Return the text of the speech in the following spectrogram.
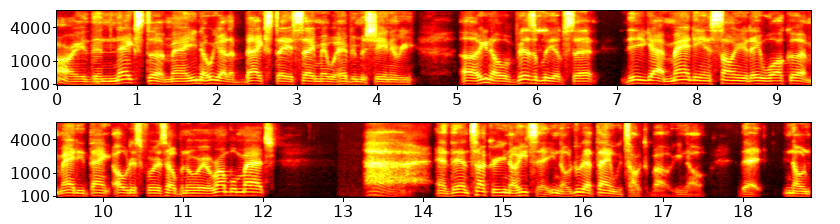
All right, then next up, man, you know, we got a backstage segment with heavy machinery. Uh, you know, visibly upset. Then you got Mandy and Sonya. They walk up. Mandy thank Otis for his help in the Royal Rumble match. and then Tucker, you know, he said, you know, do that thing we talked about, you know, that you know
